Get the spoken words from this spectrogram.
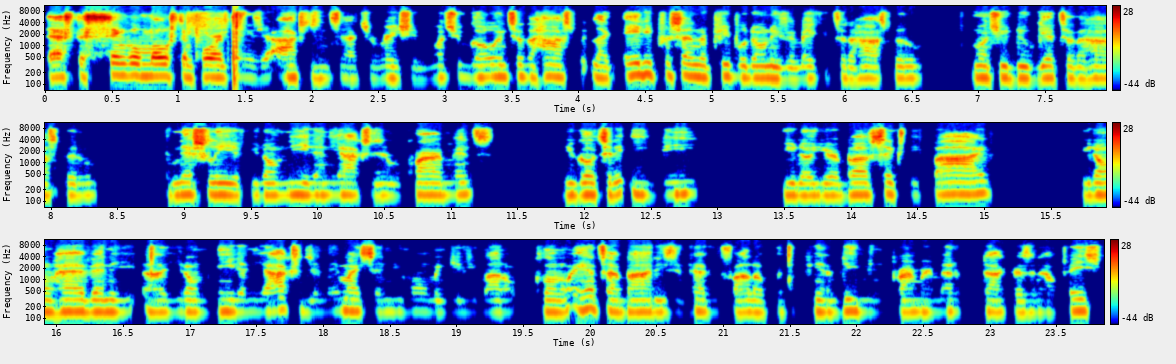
That's the single most important thing is your oxygen saturation. Once you go into the hospital, like 80% of the people don't even make it to the hospital. Once you do get to the hospital, initially, if you don't need any oxygen requirements, you go to the ED. You know, you're above 65 you don't have any, uh, you don't need any oxygen, they might send you home and give you monoclonal antibodies and have you follow up with the PMD, meaning primary medical doctor as an outpatient.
